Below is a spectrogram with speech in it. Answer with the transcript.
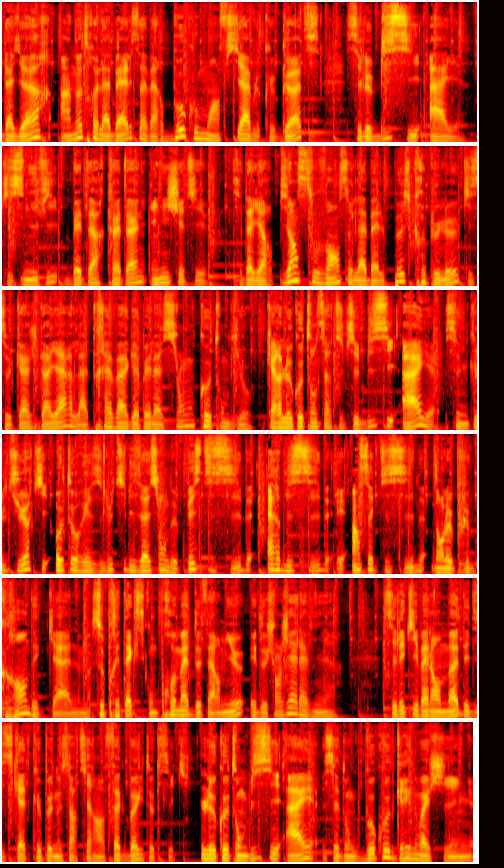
D'ailleurs, un autre label s'avère beaucoup moins fiable que GOTS, c'est le BCI, qui signifie Better Cotton Initiative. C'est d'ailleurs bien souvent ce label peu scrupuleux qui se cache derrière la très vague appellation coton bio. Car le coton certifié BCI, c'est une culture qui autorise l'utilisation de pesticides, herbicides et insecticides dans le plus grand des calmes, sous prétexte qu'on promette de faire mieux et de changer à l'avenir. C'est l'équivalent mode des disquettes que peut nous sortir un fuckboy toxique. Le coton BCI, c'est donc beaucoup de greenwashing,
